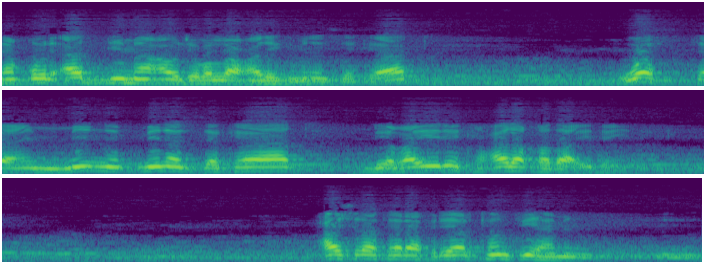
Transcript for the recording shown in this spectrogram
نقول أد ما أوجب الله عليك من الزكاة واستعن من من الزكاة لغيرك على قضاء دينك. عشرة آلاف ريال كم فيها من من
